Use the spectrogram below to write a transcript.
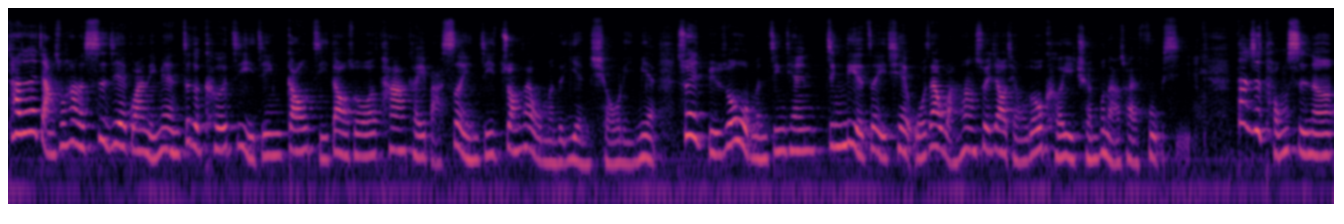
他就在讲说他的世界观里面，这个科技已经高级到说，他可以把摄影机装在我们的眼球里面。所以比如说我们今天经历的这一切，我在晚上睡觉前，我都可以全部拿出来复习。但是同时呢，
